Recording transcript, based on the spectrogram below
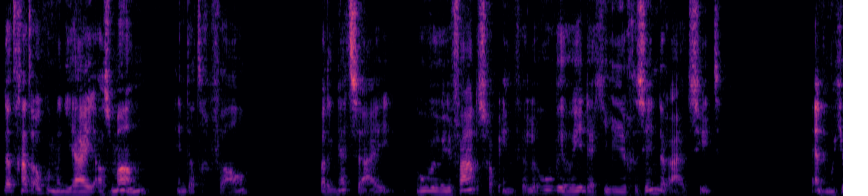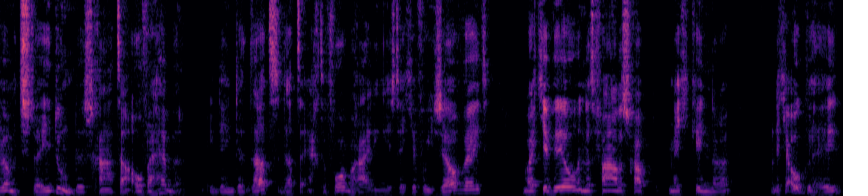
dat gaat ook om jij als man, in dat geval, wat ik net zei, hoe wil je vaderschap invullen? Hoe wil je dat je je gezin eruit ziet? En dat moet je wel met z'n tweeën doen, dus ga het daarover hebben. Ik denk dat dat, dat de echte voorbereiding is. Dat je voor jezelf weet wat je wil in het vaderschap met je kinderen. Maar dat je ook weet,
